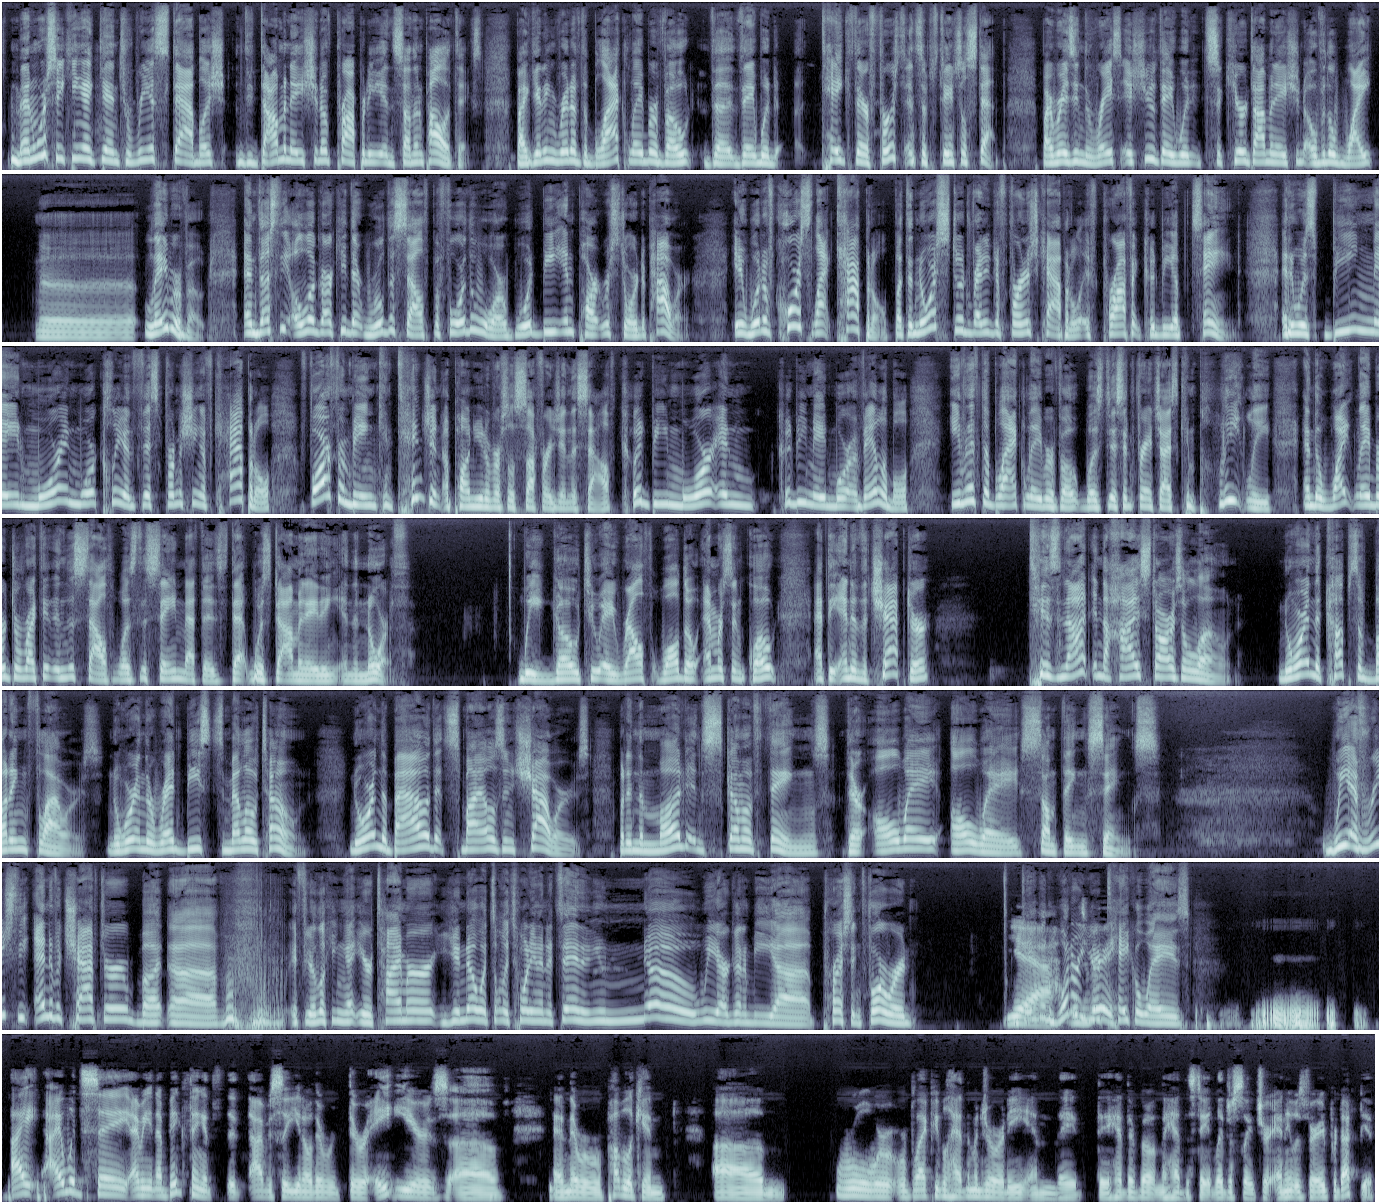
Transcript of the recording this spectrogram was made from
Men were seeking again to reestablish the domination of property in Southern politics. By getting rid of the black labor vote, the, they would take their first and substantial step. By raising the race issue, they would secure domination over the white uh, labor vote, and thus the oligarchy that ruled the South before the war would be in part restored to power. It would, of course, lack capital, but the North stood ready to furnish capital if profit could be obtained. And it was being made more and more clear that this furnishing of capital, far from being contingent upon universal suffrage in the South, could be more and could be made more available, even if the black labor vote was disenfranchised completely and the white labor directed in the South was the same methods that was dominating in the North. We go to a Ralph Waldo Emerson quote at the end of the chapter. Tis not in the high stars alone, nor in the cups of budding flowers, nor in the red beast's mellow tone, nor in the bough that smiles and showers, but in the mud and scum of things, there always, always something sings. We have reached the end of a chapter, but uh, if you're looking at your timer, you know it's only 20 minutes in, and you know we are going to be uh, pressing forward. Yeah. David, what are your very- takeaways I I would say I mean a big thing it's it, obviously you know there were there were 8 years of and there were Republican um, rule where, where, black people had the majority and they, they had their vote and they had the state legislature and it was very productive.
